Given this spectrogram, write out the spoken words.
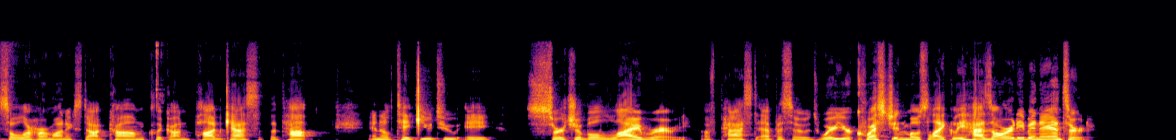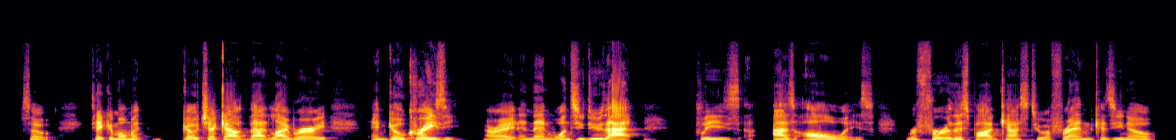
solarharmonics.com, click on podcasts at the top, and it'll take you to a searchable library of past episodes where your question most likely has already been answered. So take a moment, go check out that library and go crazy. All right. And then once you do that, please, as always, refer this podcast to a friend because you know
